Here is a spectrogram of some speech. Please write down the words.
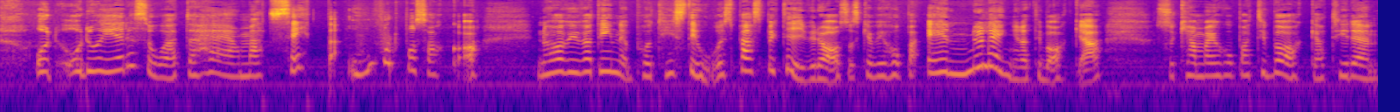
Och, och då är det så att det här med att sätta ord på saker. Nu har vi varit inne på ett historiskt perspektiv idag så ska vi hoppa ännu längre tillbaka. Så kan man ju hoppa tillbaka till den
